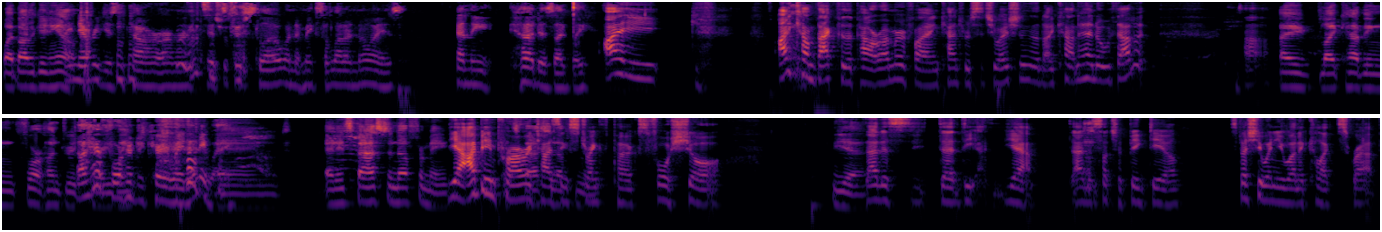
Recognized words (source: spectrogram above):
Why bother getting out? I never use the power armor. It's too slow and it makes a lot of noise. And the HUD is ugly. I I come back for the power armor if I encounter a situation that I can't handle without it. Uh, I like having 400. I have carry 400 weight, carry weight anyway. and and it's fast enough for me. yeah, I've been prioritizing for me. strength perks for sure. Yeah. That is that the yeah that is such a big deal, especially when you want to collect scrap.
